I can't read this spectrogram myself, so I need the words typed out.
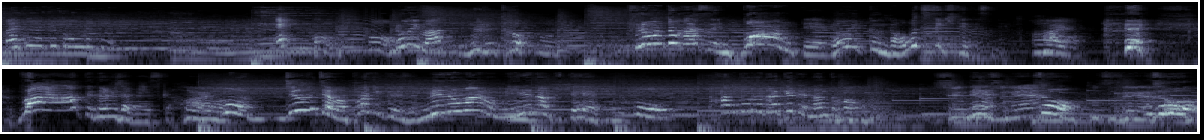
バイクだけ飛んでくるえロイは？ってなるとフロントガラスにボーンってロイ君が落ちてきてですね。はい わーってなるじゃないですか、はい。もうジュンちゃんはパニックで目の前も見えなくてもうハンドルだけでなんとか死んでるしね。そう。突然。そう。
